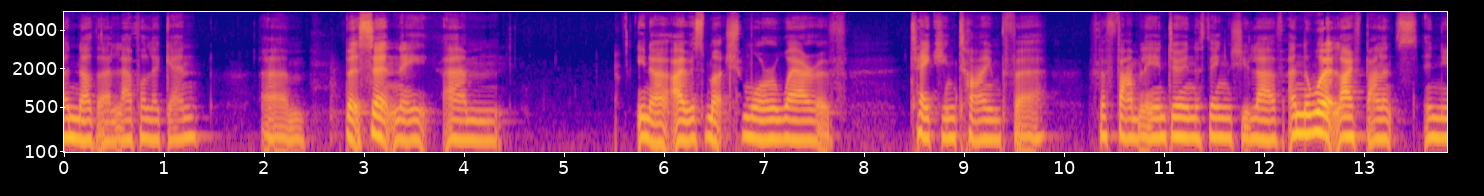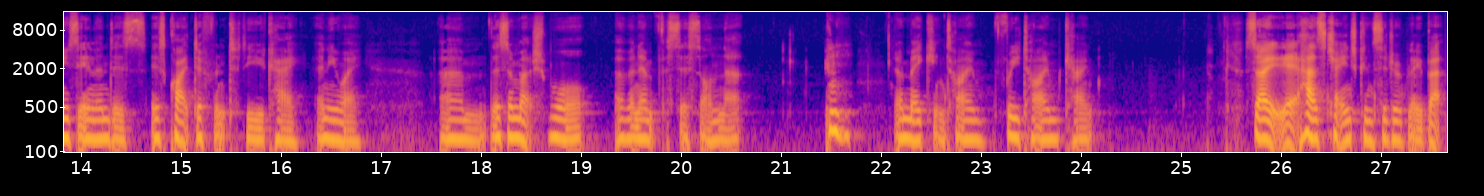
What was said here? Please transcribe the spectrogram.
another level again. Um, but certainly, um, you know, I was much more aware of taking time for for family and doing the things you love. And the work life balance in New Zealand is is quite different to the UK anyway. Um, there's a much more of an emphasis on that and making time, free time count. So it has changed considerably, but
